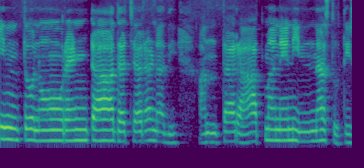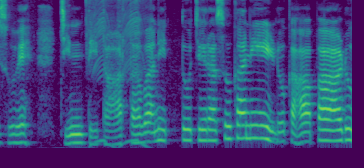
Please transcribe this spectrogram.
ಇಂತು ನೂರೆಂಟಾದ ಚರಣದಿ ಅಂತರಾತ್ಮನೆ ನಿನ್ನ ಸ್ತುತಿಸುವೆ. ಚಿಂತಿತಾರ್ಥವನಿತ್ತು ಚಿರಸುಖ ನೀಡು ಕಾಪಾಡು.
